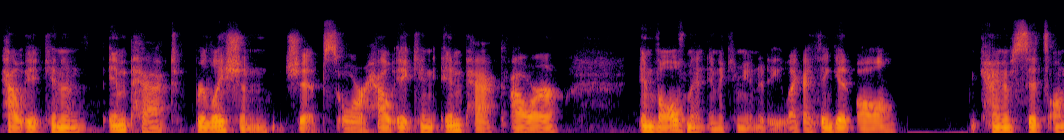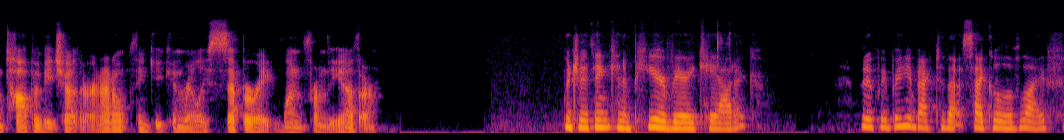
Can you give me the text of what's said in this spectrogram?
how it can impact relationships or how it can impact our involvement in a community. Like, I think it all kind of sits on top of each other, and I don't think you can really separate one from the other. Which I think can appear very chaotic. But if we bring it back to that cycle of life,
